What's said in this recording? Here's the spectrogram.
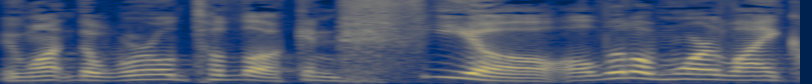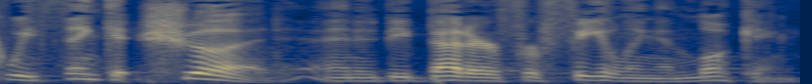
We want the world to look and feel a little more like we think it should, and it'd be better for feeling and looking.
